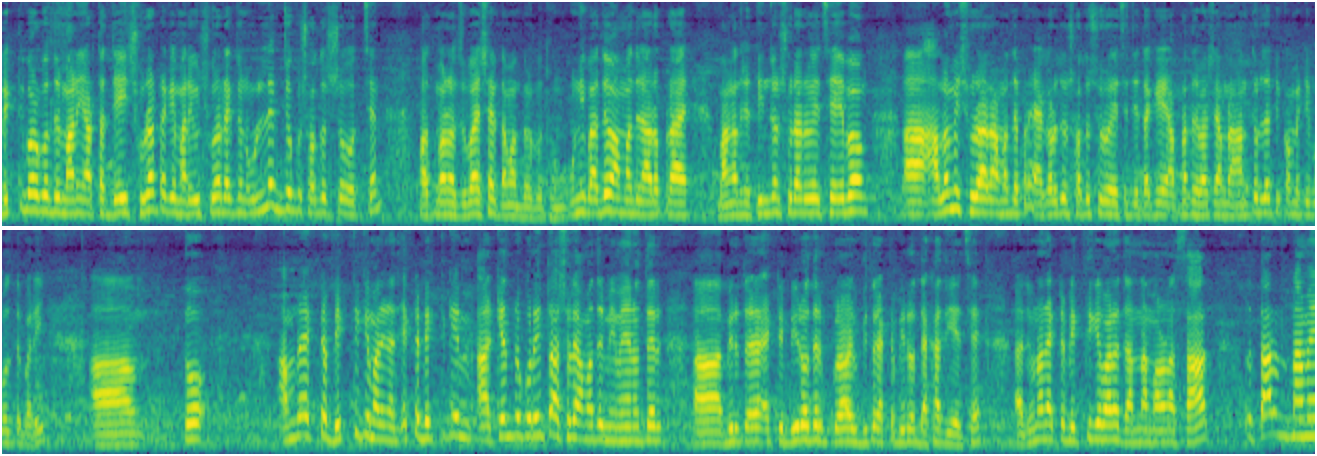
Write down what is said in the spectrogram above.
ব্যক্তিবর্গদের মানি, অর্থাৎ যেই সুরাটাকে মানি, ওই সুরার একজন উল্লেখযোগ্য সদস্য হচ্ছেন হতমানা জুবাই সাহেব দামাদ বরকতুম উনি বাদেও আমাদের আরও প্রায় বাংলাদেশে তিনজন সুরা রয়েছে এবং আলমী সুরার আমাদের প্রায় এগারো জন সদস্য রয়েছে, যেটাকে আপনাদের ভাষায় আমরা আন্তর্জাতিক কমিটি বলতে পারি। তো আমরা একটা ব্যক্তিকে মানি না, একটা ব্যক্তিকে কেন্দ্র করেই তো আসলে আমাদের মেহনতের বিরুদ্ধে একটি বিরোধের ভিতরে একটা বিরোধ দেখা দিয়েছে। যে একটা ব্যক্তিকে মানে যার নাম মারানা সাদ। তার নামে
